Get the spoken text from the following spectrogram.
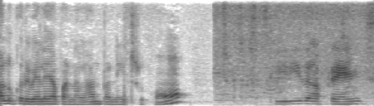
ஆளுக்கு ஒரு வேலையாக பண்ணலான்னு பண்ணிகிட்ருக்கோம் இருக்கோம். தெரியுதா ஃப்ரெண்ட்ஸ்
